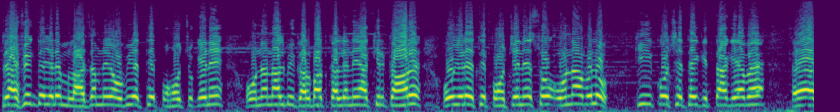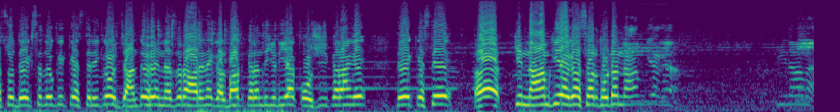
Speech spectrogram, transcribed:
ਟ੍ਰੈਫਿਕ ਦੇ ਜਿਹੜੇ ਮੁਲਾਜ਼ਮ ਨੇ, ਉਹ ਵੀ ਇੱਥੇ ਪਹੁੰਚ ਚੁੱਕੇ ਨੇ। ਉਹਨਾਂ ਨਾਲ ਵੀ ਗੱਲਬਾਤ ਕਰ ਲੈਣੇ ਆਖਿਰਕਾਰ ਉਹ ਜਿਹੜੇ ਇੱਥੇ ਪਹੁੰਚੇ ਨੇ, ਸੋ ਉਹਨਾਂ ਵੱਲੋਂ ਕੀ ਕੁਝ ਇੱਥੇ ਕੀਤਾ ਗਿਆ ਵਾ? ਸੋ ਦੇਖ ਸਕਦੇ ਹੋ ਕਿ ਕਿਸ ਤਰੀਕੇ ਉਹ ਜਾਂਦੇ ਹੋਏ ਨਜ਼ਰ ਆ ਰਹੇ ਨੇ। ਗੱਲਬਾਤ ਕਰਨ ਦੀ ਜਿਹੜੀ ਆ ਕੋਸ਼ਿਸ਼ ਕਰਾਂਗੇ ਤੇ ਕਿਸੇ ਕੀ ਨਾਮ ਕੀ ਹੈਗਾ ਸਰ? ਤੁਹਾਡਾ ਨਾਮ ਕੀ ਹੈਗਾ? ਕੀ ਨਾਮ ਹੈ?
